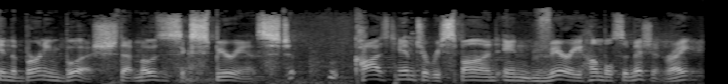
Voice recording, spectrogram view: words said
in the burning bush that Moses experienced caused him to respond in very humble submission, right?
